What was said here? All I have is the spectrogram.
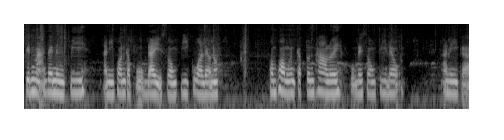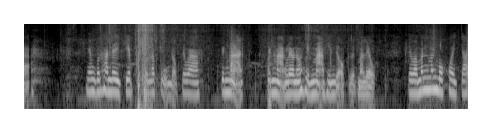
เป็นหมากได้หนึ่งปี อันนี้พรกับปลูกได้สองปีกว่าแล้วเนาะ พร้อมๆกันกับต้นพร้าเลย ปลูกได้สองปีแล้ว อันนี้ก็ยังบ่ทันได้เก็บผลละปลูกดอกแต่ว่าเป็นหมาก เป็นหมากแล้วเนาะ เห็นหมากเห็นดอกเกิดมาแล้ว แต่ว่ามันมันบ่ค่อยจับ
